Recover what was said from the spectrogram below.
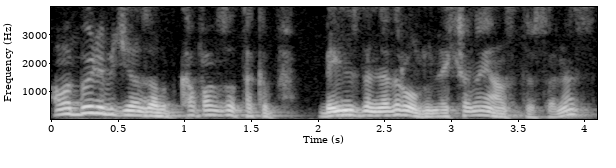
Ama böyle bir cihaz alıp kafanıza takıp beyninizde neler olduğunu ekrana yansıtırsanız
